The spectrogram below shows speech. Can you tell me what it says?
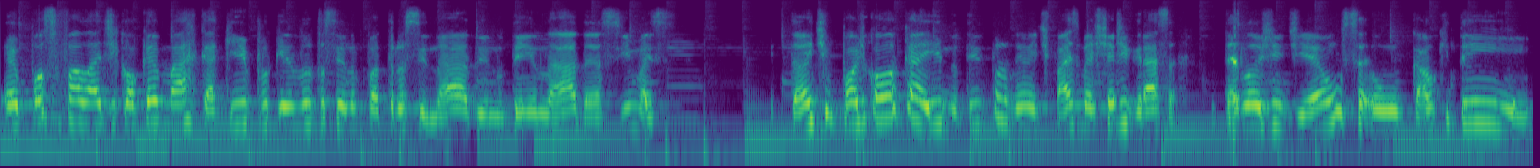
eu posso falar de qualquer marca aqui porque eu não tô sendo patrocinado e não tenho nada assim, mas então a gente pode colocar aí, não tem problema, a gente faz mexer de graça. O Tesla hoje em dia é um, um carro que tem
